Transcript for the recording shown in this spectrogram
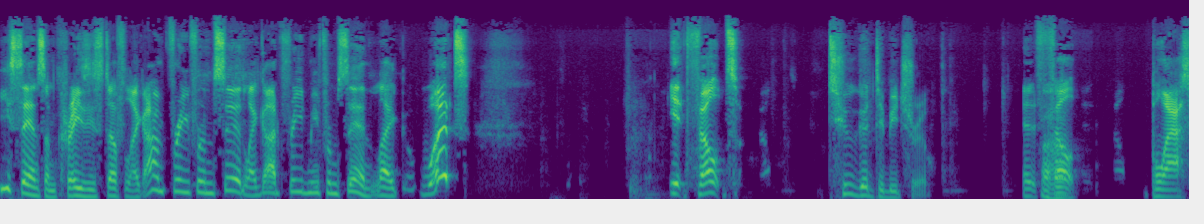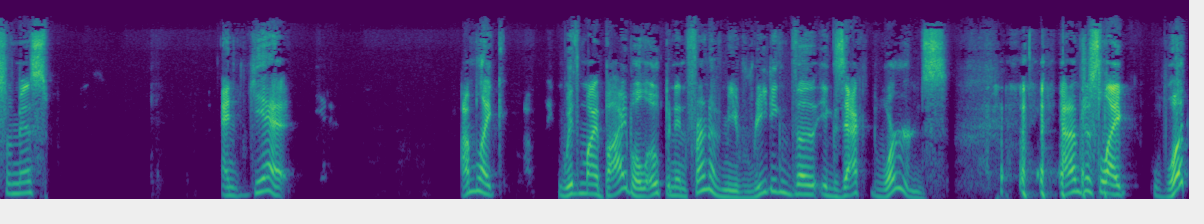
He's saying some crazy stuff like I'm free from sin, like God freed me from sin. Like what? It felt too good to be true. It uh-huh. felt blasphemous. And yet I'm like with my Bible open in front of me, reading the exact words. and I'm just like, what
